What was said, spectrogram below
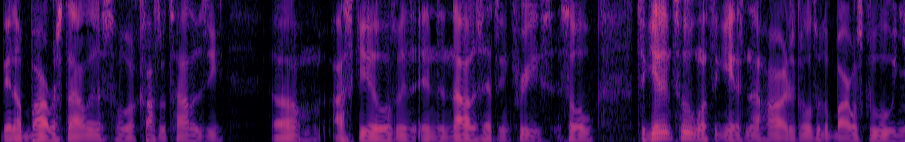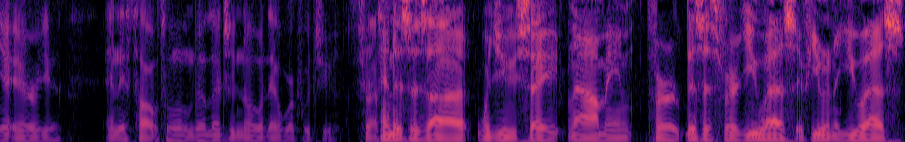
being a barber stylist or cosmetology. Uh, our skills and, and the knowledge has increased. So to get into it, once again, it's not hard. Just go to the barber school in your area and just talk to them. They'll let you know and they'll work with you. Trust And me. this is uh would you say now I mean for this is for US if you're in the US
